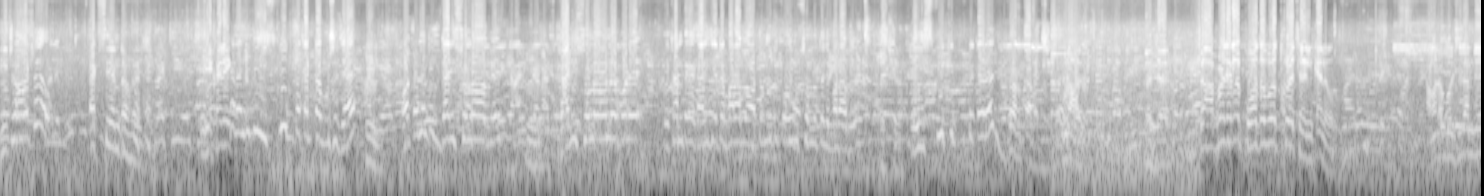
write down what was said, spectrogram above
হিট হওয়াতে অ্যাক্সিডেন্টটা হয়েছে। এখানে এখানে যদি স্পিড ব্রেকারটা বসে যায় অটোমেটিক গাড়ি স্লো হবে। গাড়ি স্লো হলে পরে এখান থেকে গাড়ি যেটা বাড়াবে অটোমেটিক ওই স্লো থেকে বাড়াবে। এই স্পিড ব্রেকারের দরকার আছে। আচ্ছা। তো আপনারা দেখলাম পথ অবরোধ করেছিলেন কেন? আমরা বলছিলাম যে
